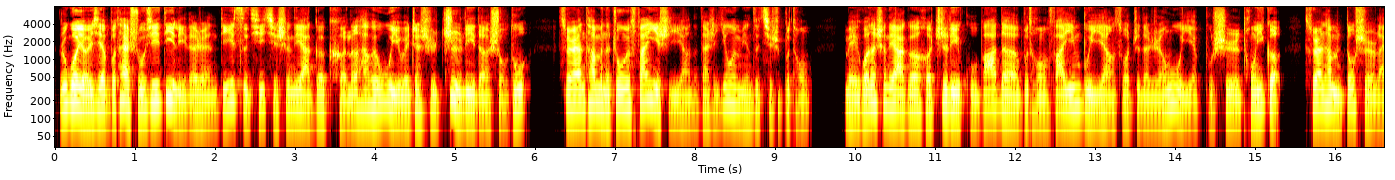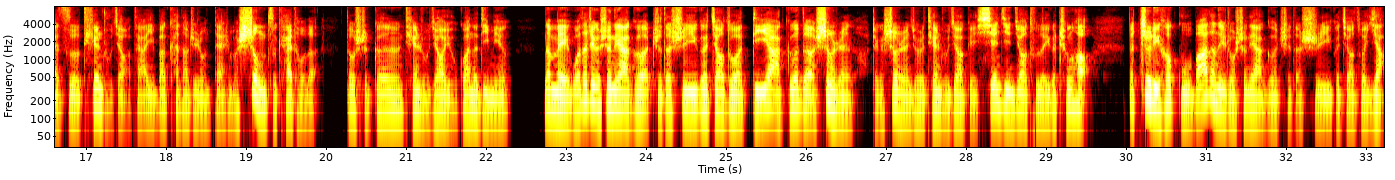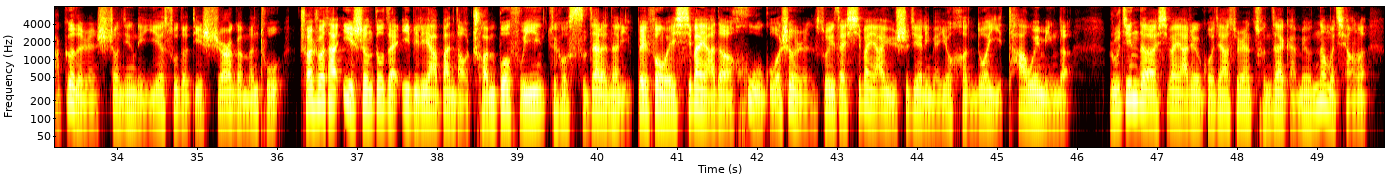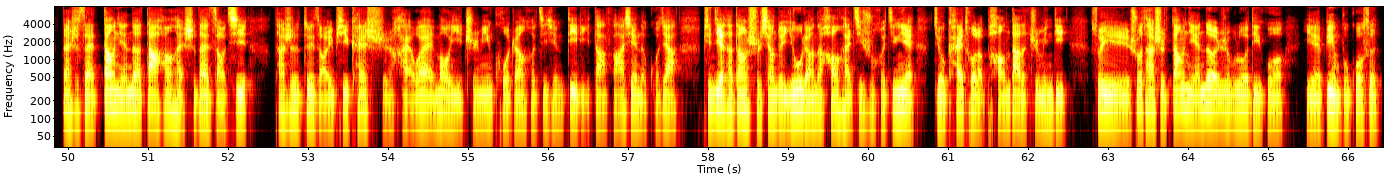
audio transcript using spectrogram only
如果有一些不太熟悉地理的人，第一次提起圣地亚哥，可能还会误以为这是智利的首都。虽然他们的中文翻译是一样的，但是英文名字其实不同。美国的圣地亚哥和智利、古巴的不同，发音不一样，所指的人物也不是同一个。虽然他们都是来自天主教，大家一般看到这种带什么圣字开头的，都是跟天主教有关的地名。那美国的这个圣地亚哥指的是一个叫做迪亚哥的圣人啊，这个圣人就是天主教给先进教徒的一个称号。那智利和古巴的那种圣地亚哥，指的是一个叫做雅各的人，圣经里耶稣的第十二个门徒。传说他一生都在伊比利亚半岛传播福音，最后死在了那里，被奉为西班牙的护国圣人。所以在西班牙语世界里面有很多以他为名的。如今的西班牙这个国家虽然存在感没有那么强了，但是在当年的大航海时代早期，它是最早一批开始海外贸易、殖民扩张和进行地理大发现的国家。凭借它当时相对优良的航海技术和经验，就开拓了庞大的殖民地。所以说它是当年的日不落帝国也并不过分。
